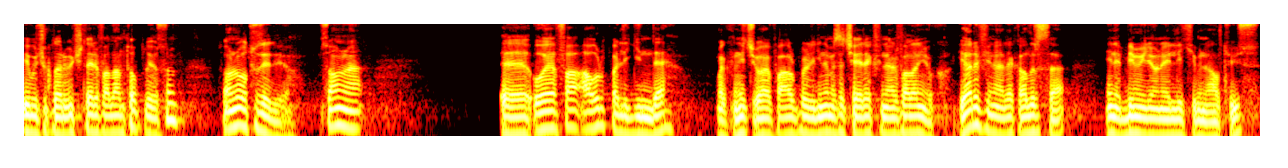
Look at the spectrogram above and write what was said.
1,5'ları 3'leri falan topluyorsun. Sonra 30 ediyor. Sonra ee, UEFA Avrupa Ligi'nde bakın hiç UEFA Avrupa Ligi'nde mesela çeyrek final falan yok. Yarı finale kalırsa yine 1 milyon 52 bin 600.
